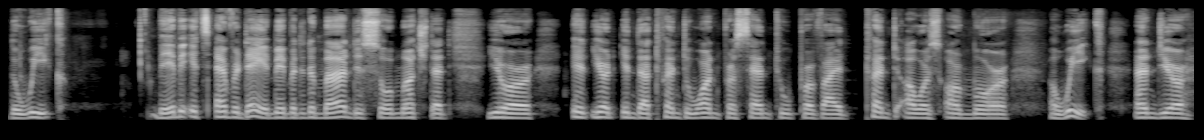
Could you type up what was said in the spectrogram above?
the week. Maybe it's every day. Maybe the demand is so much that you're in, you're in that 21% to provide 20 hours or more a week and you're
